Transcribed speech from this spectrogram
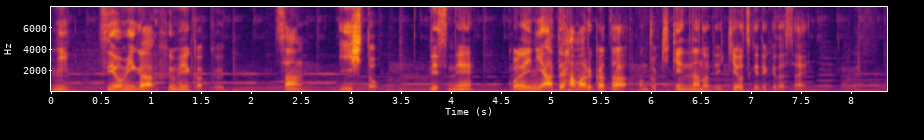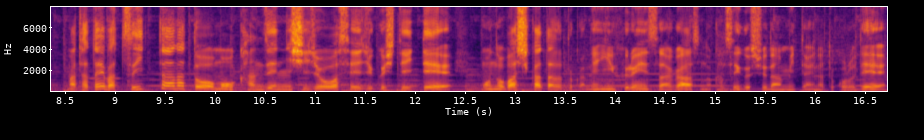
2強みが不明確。3いい人ですね。これに当てはまる方本当危険なので気をつけてください。まあ、例えばツイッターだともう完全に市場は成熟していてもう伸ばし方だとかねインフルエンサーがその稼ぐ手段みたいなところで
